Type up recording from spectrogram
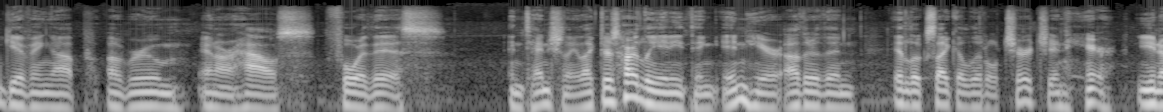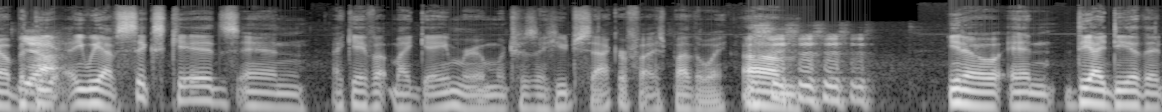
giving up a room in our house for this intentionally. Like there's hardly anything in here other than it looks like a little church in here, you know. But yeah. the, we have six kids, and I gave up my game room, which was a huge sacrifice, by the way. Um, you know, and the idea that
